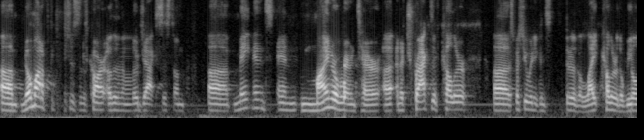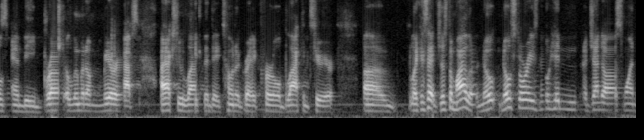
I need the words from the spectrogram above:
Um, no modifications to this car other than LoJack system. Uh, maintenance and minor wear and tear. Uh, an attractive color, uh, especially when you consider the light color of the wheels and the brushed aluminum mirror caps. I actually like the Daytona gray pearl black interior. Um, like I said, just a miler. No, no stories, no hidden agenda on this one.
